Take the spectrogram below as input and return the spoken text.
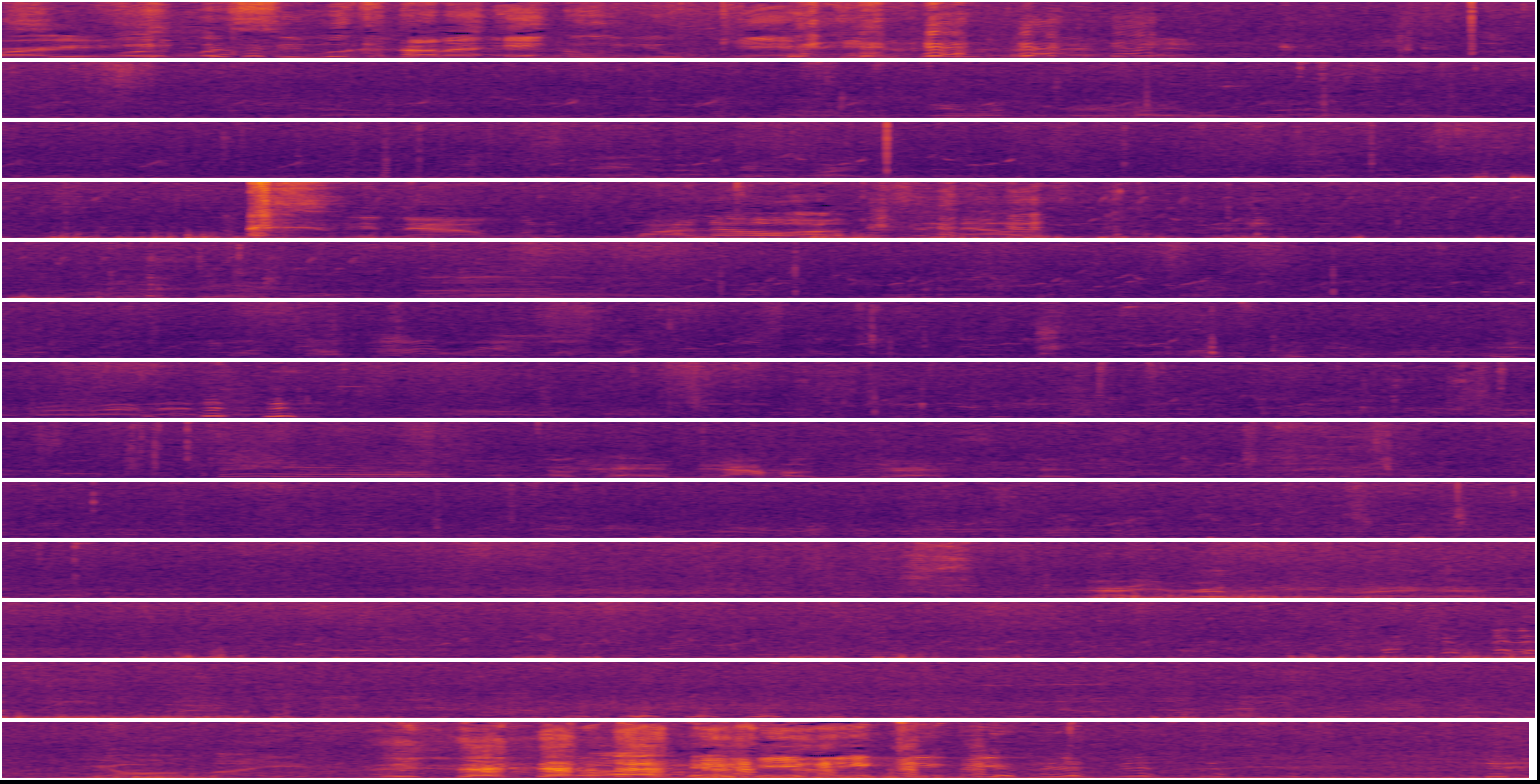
Right. See what, let's see what kind of angle you get. and I want to Well, no, I know. I'm just now. it's- Okay, now hold your dress. 'cause you really need right here. we all like.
